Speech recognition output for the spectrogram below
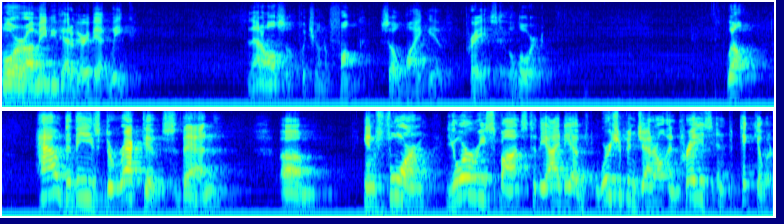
Or uh, maybe you've had a very bad week. And that also puts you in a funk. So why give praise to the Lord? Well, how do these directives then um, inform your response to the idea of worship in general and praise in particular?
